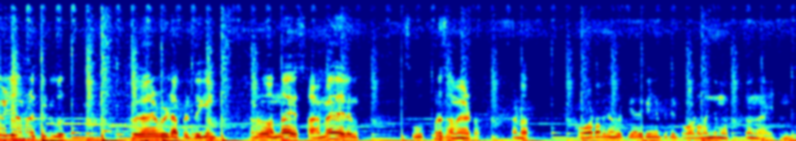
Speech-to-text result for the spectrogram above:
വഴി നമ്മൾ അപ്പോഴത്തേക്കും നമ്മൾ വന്ന സമയം സൂപ്പർ സമയം കേട്ടോ. കണ്ടോ? കോടമഞ്ഞ് നമ്മൾ കയറി കഴിഞ്ഞപ്പോൾ കോടമഞ്ഞ് മൊത്തം ആയിട്ടുണ്ട്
